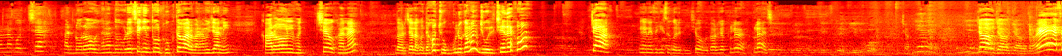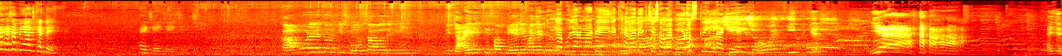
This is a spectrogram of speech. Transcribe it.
রান্না বান্না করছে আর ডোরা ওইখানে দৌড়েছে কিন্তু ঢুকতে পারবে না আমি জানি। কারণ হচ্ছে ওখানে দরজা লাগো দেখো চোখগুলো কেমন জ্বলছে দেখো। চ এখানে এসে হিসু করে দিয়েছে। ও দরজা খুলে খুলে আছে। যাও যাও যাও যাও এই এসে গেছে পেঁয়াজ খেতে। এই যে এই যে এই যে কাপড়ে তোর কি সমস্যা বল দুর্গাপূজার মাঠে এই যে খেলা দেখছে সবাই বড় স্ক্রিন লাগিয়ে। এই যে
